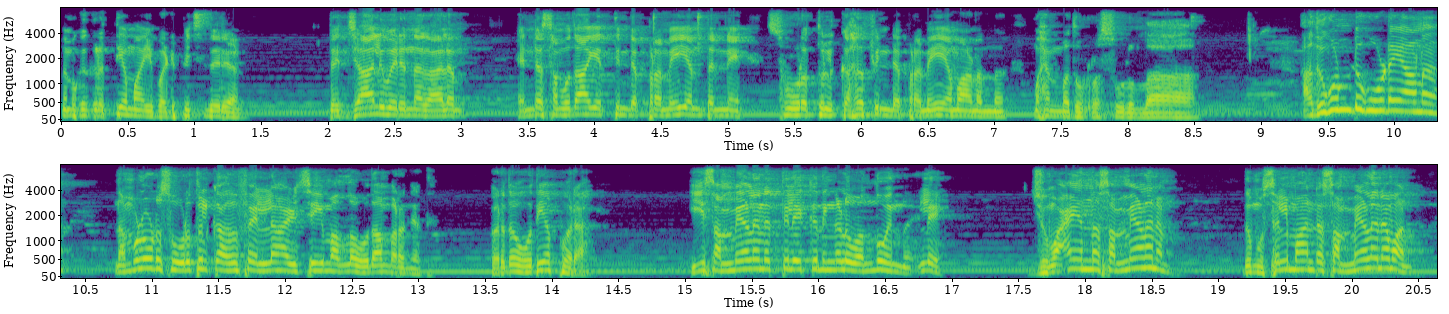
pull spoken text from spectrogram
നമുക്ക് കൃത്യമായി പഠിപ്പിച്ചു തരികയാണ് ദജ്ജാൽ വരുന്ന കാലം എന്റെ സമുദായത്തിന്റെ പ്രമേയം തന്നെ സൂറത്തുൽ കഹഫിന്റെ പ്രമേയമാണെന്ന് മുഹമ്മദുർ റസൂലുള്ള. അതുകൊണ്ടുകൂടെയാണ് നമ്മളോട് സൂറത്തുൽ കഹഫ് എല്ലാ ആഴ്ചയും അല്ല ഓതാൻ പറഞ്ഞത്. വെറുതെ ഓതിയാ പോരാ. ഈ സമ്മേളനത്തിലേക്ക് നിങ്ങൾ വന്നു എന്ന് ഇല്ലേ? ജുമാ എന്ന സമ്മേളനം ഇത് മുസൽമാന്റെ സമ്മേളനമാണ്.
